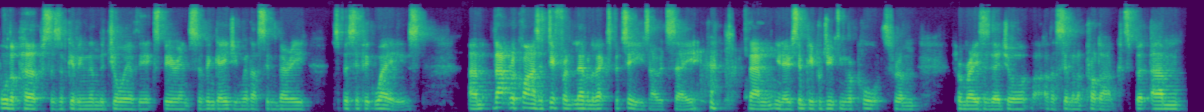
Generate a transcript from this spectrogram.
for the purposes of giving them the joy of the experience of engaging with us in very specific ways. Um, that requires a different level of expertise, I would say, than you know simply producing reports from from Raiser's Edge or other similar products. But um,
